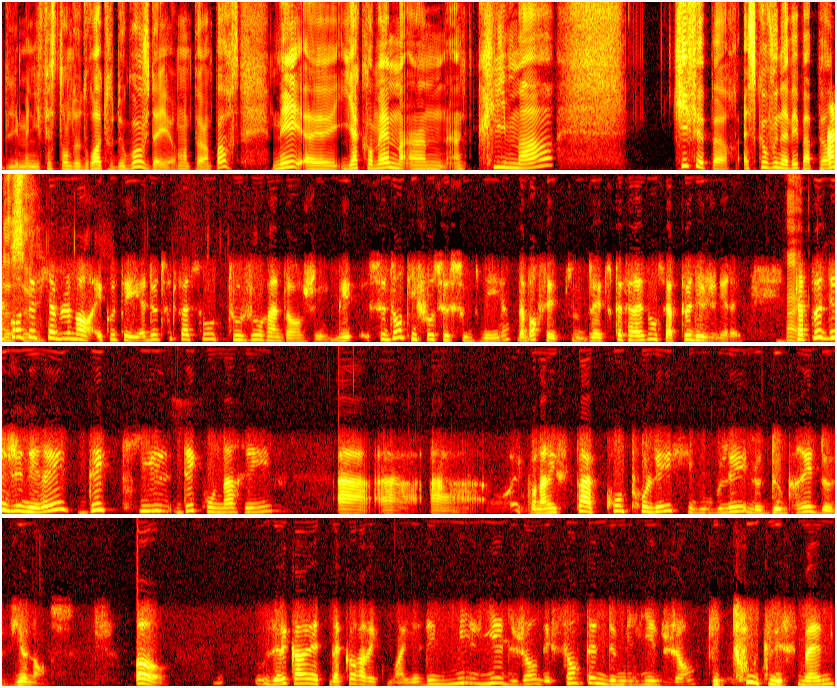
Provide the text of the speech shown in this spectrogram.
les manifestants manifestants de droite ou de gauche d'ailleurs, hein, peu importe, mais euh, il y a quand même un, climat qui fait peur. Est-ce que vous n'avez pas peur de Incontestablement. Écoutez, il y a de toute façon toujours un danger. Mais ce dont il faut se souvenir, d'abord, vous avez tout à fait raison, ça peut dégénérer. Ça peut dégénérer dès qu'on dès arrive à, à qu'on n'arrive pas à contrôler, si vous voulez, le degré de violence. Or, vous allez quand même être d'accord avec moi. Il y a des milliers de gens, des centaines de milliers de gens qui, toutes les semaines,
